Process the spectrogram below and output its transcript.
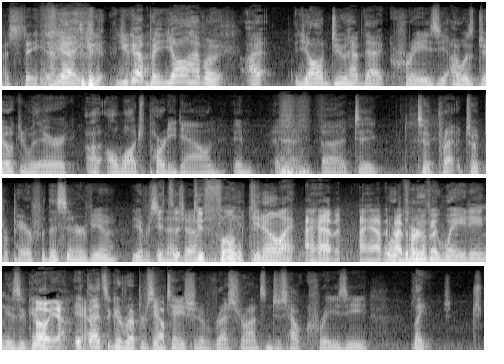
I stay here. Yeah, you you Yeah. got, but y'all have a I y'all do have that crazy. I was joking with Eric. I, I'll watch Party Down and and uh, to to pre- to prepare for this interview. You ever seen that? show? It's a defunct. You know, I, I haven't. I haven't. or I've the heard movie of it. Waiting is a good. Oh, yeah, it, yeah. that's a good representation of restaurants and just how crazy, like ch-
